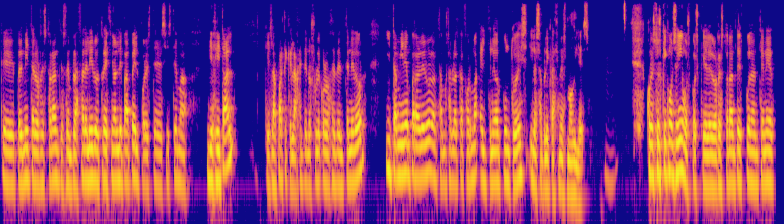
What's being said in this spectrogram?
que permite a los restaurantes reemplazar el libro tradicional de papel por este sistema digital que es la parte que la gente no suele conocer del tenedor, y también en paralelo lanzamos la plataforma eltenedor.es y las aplicaciones móviles. Con esto es que conseguimos pues que los restaurantes puedan tener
